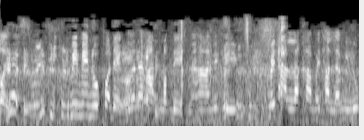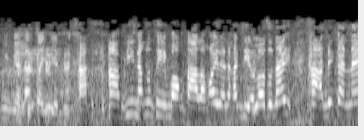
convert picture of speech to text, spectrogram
like Yes, we do. มีเมนู for เด็กด้วยนะคะสำหรับเด็ก นะคะพี่ปิ๊กไม่ทันแล้วค่ะไม่ทันแล้วมีลูกมีเมียแล้วใจเย็นนะคะอะพี่นักดนตรีมองตาละห้อยเลยนะคะ เดี๋ยวเราจะได้ทานด้วยกันแน่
